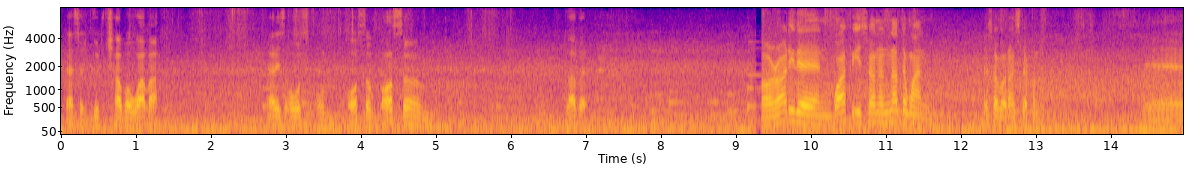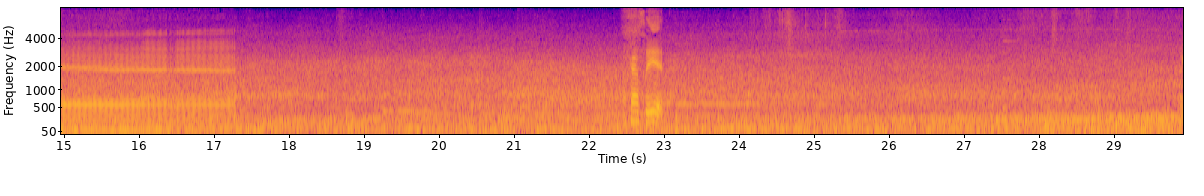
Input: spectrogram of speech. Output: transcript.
That's a good chubba. That is awesome, awesome, awesome. Love it. Alrighty then, wifey is on another one. Let's hope I don't step on it. Yeah. I can't see it.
